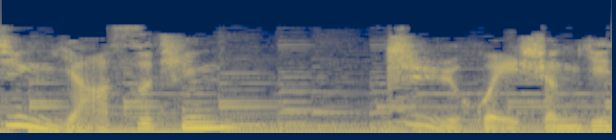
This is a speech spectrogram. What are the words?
静雅思听，智慧声音。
